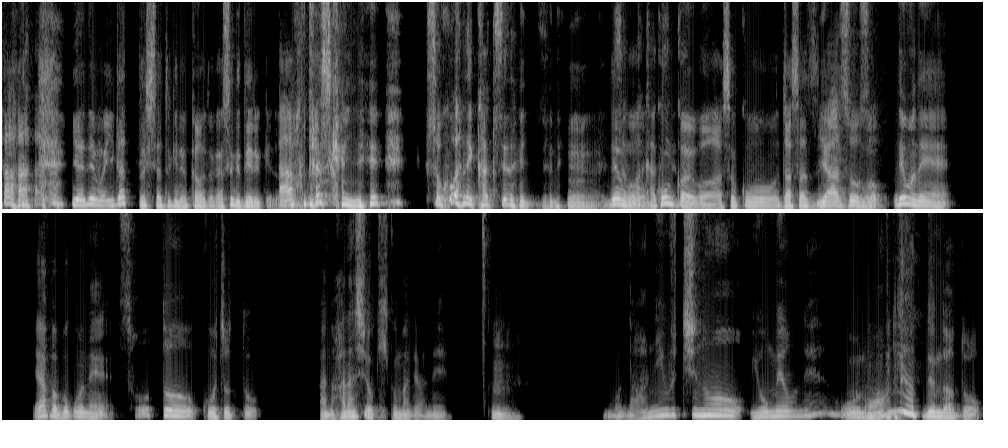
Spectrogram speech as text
に。いや、でもイラッとした時の顔とかすぐ出るけどね、あ、確かにね、そこはね、隠せないんですよね。うん、でも今回はそこを出さずに。いや、そうそう。でもね、やっぱ僕もね、相当、こうちょっと、あの話を聞くまではね、う。うん。もう何うちの嫁をね、おい何やってんだと。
